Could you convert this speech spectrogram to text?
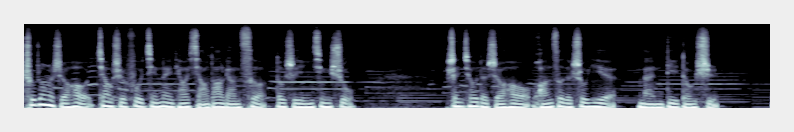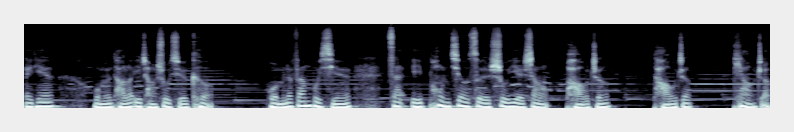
初中的时候，教室附近那条小道两侧都是银杏树。深秋的时候，黄色的树叶满地都是。那天，我们逃了一场数学课，我们的帆布鞋在一碰就碎的树叶上跑着。逃着，跳着，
